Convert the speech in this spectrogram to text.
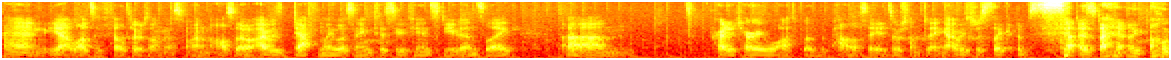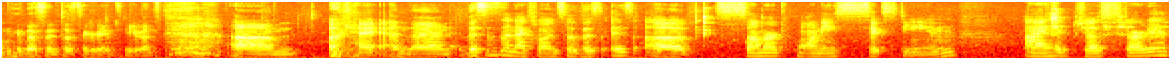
and yeah, lots of filters on this one. Also, I was definitely listening to Sufjan Stevens like um, predatory wasp of the Palisades or something. I was just like obsessed. I like only listened to Sufjan Stevens. Um, okay, and then this is the next one. So this is of summer 2016. I had just started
